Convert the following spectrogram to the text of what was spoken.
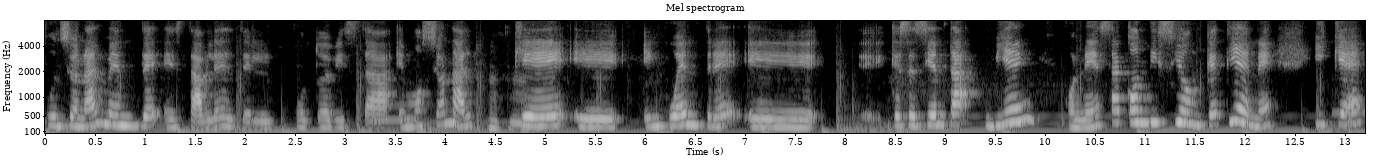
funcionalmente estable desde el punto de vista emocional, que eh, encuentre, eh, eh, que se sienta bien con esa condición que tiene y que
